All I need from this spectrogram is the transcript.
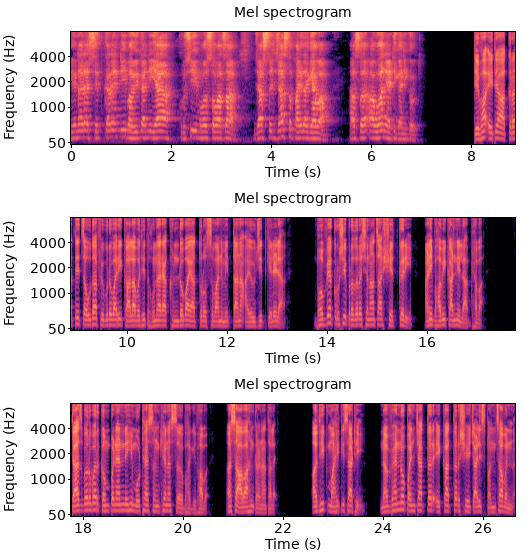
येणाऱ्या शेतकऱ्यांनी भाविकांनी या कृषी महोत्सवाचा जास्तीत जास्त फायदा घ्यावा असं आव्हान या ठिकाणी करतो. तेव्हा येत्या अकरा ते चौदा फेब्रुवारी कालावधीत होणाऱ्या खंडोबा यात्रोत्सवानिमित्तानं आयोजित केलेल्या भव्य कृषी प्रदर्शनाचा शेतकरी आणि भाविकांनी लाभ घ्यावा. त्याचबरोबर कंपन्यांनीही मोठ्या संख्येनं सहभागी व्हावं असं आवाहन करण्यात आलंय. अधिक माहितीसाठी नव्याण्णव पंच्याहत्तर एकाहत्तर शेहेचाळीस पंचावन्न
